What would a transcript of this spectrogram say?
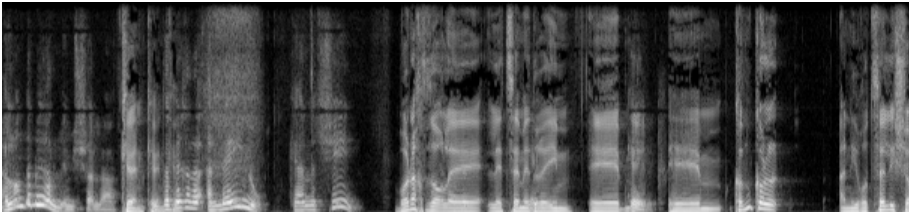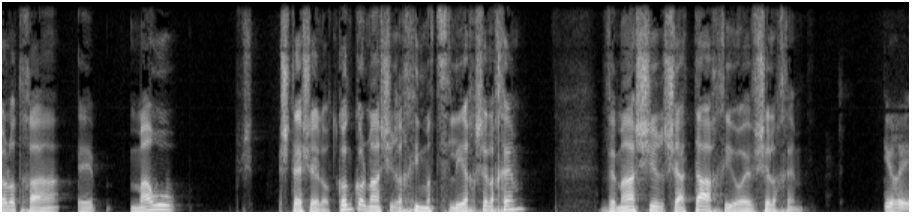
אני לא מדבר על ממשלה, כן, כן, אני מדבר כן. עלינו, כאנשים. בוא נחזור לצמד כן. רעים. אה, כן. קודם כל, אני רוצה לשאול אותך, אה, מהו, שתי שאלות. קודם כל, מה השיר הכי מצליח שלכם, ומה השיר שאתה הכי אוהב שלכם? תראה,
